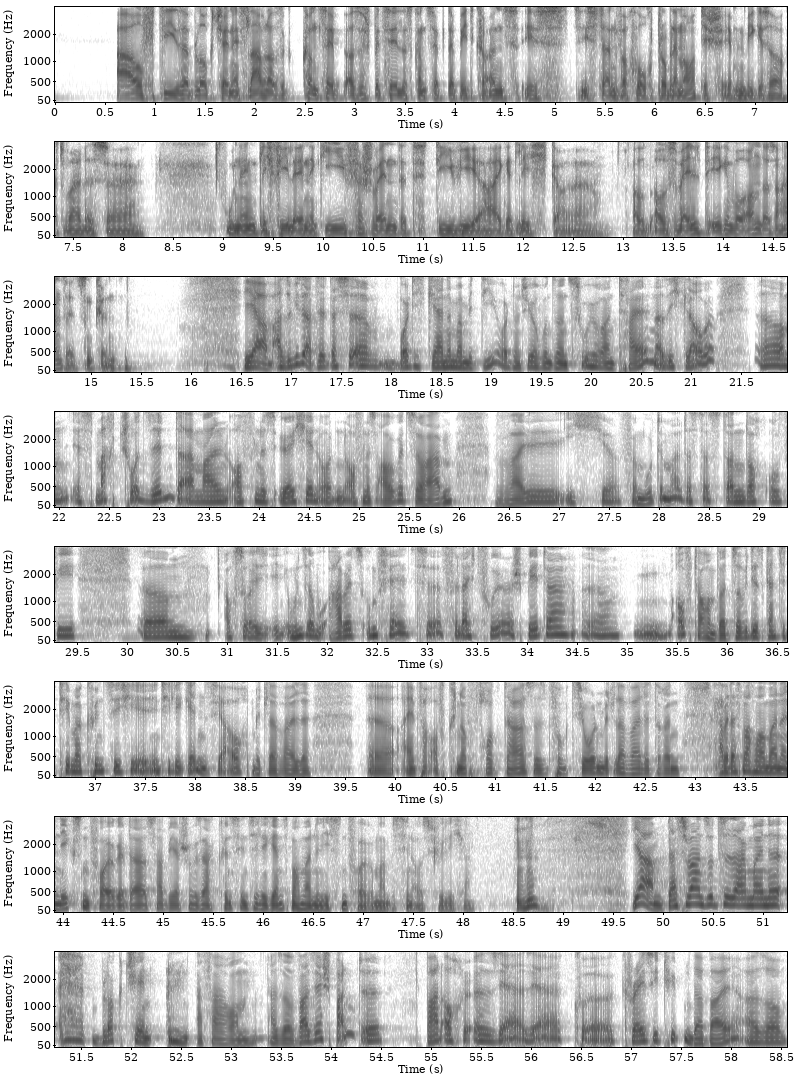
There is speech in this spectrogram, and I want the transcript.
auf dieser Blockchain jetzt laufen. Also Konzept, also speziell das Konzept der Bitcoins ist, ist einfach hochproblematisch, eben wie gesagt, weil es äh, unendlich viel Energie verschwendet, die wir eigentlich äh, als Welt irgendwo anders einsetzen könnten. Ja, also wie gesagt, das äh, wollte ich gerne mal mit dir und natürlich auch unseren Zuhörern teilen. Also ich glaube, ähm, es macht schon Sinn, da mal ein offenes Öhrchen und ein offenes Auge zu haben, weil ich äh, vermute mal, dass das dann doch irgendwie ähm, auch so in unserem Arbeitsumfeld äh, vielleicht früher oder später äh, auftauchen wird. So wie das ganze Thema künstliche Intelligenz ja auch mittlerweile äh, einfach auf Knopfdruck da ist, da sind Funktionen mittlerweile drin. Aber das machen wir mal in der nächsten Folge. Das habe ich ja schon gesagt, Künstliche Intelligenz machen wir in der nächsten Folge mal ein bisschen ausführlicher. Mhm. Ja, das waren sozusagen meine Blockchain-Erfahrungen. Also war sehr spannend, äh, waren auch äh, sehr, sehr äh, crazy Typen dabei. Also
